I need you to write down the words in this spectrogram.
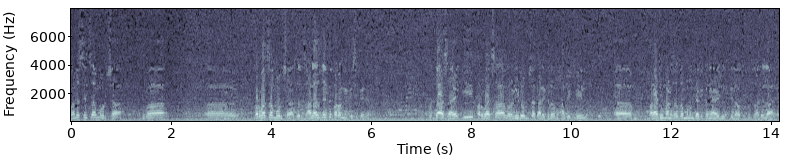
मनसेचा मोर्चा किंवा परवाचा मोर्चा जर झालाच नाही तर परवानगी कशी काय मुद्दा असा आहे की परवाचा वरळी डोमचा कार्यक्रम हा देखील अं, मराठी माणसाचा म्हणून त्या ठिकाणी आयोजित केला होता तो झालेला आहे.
